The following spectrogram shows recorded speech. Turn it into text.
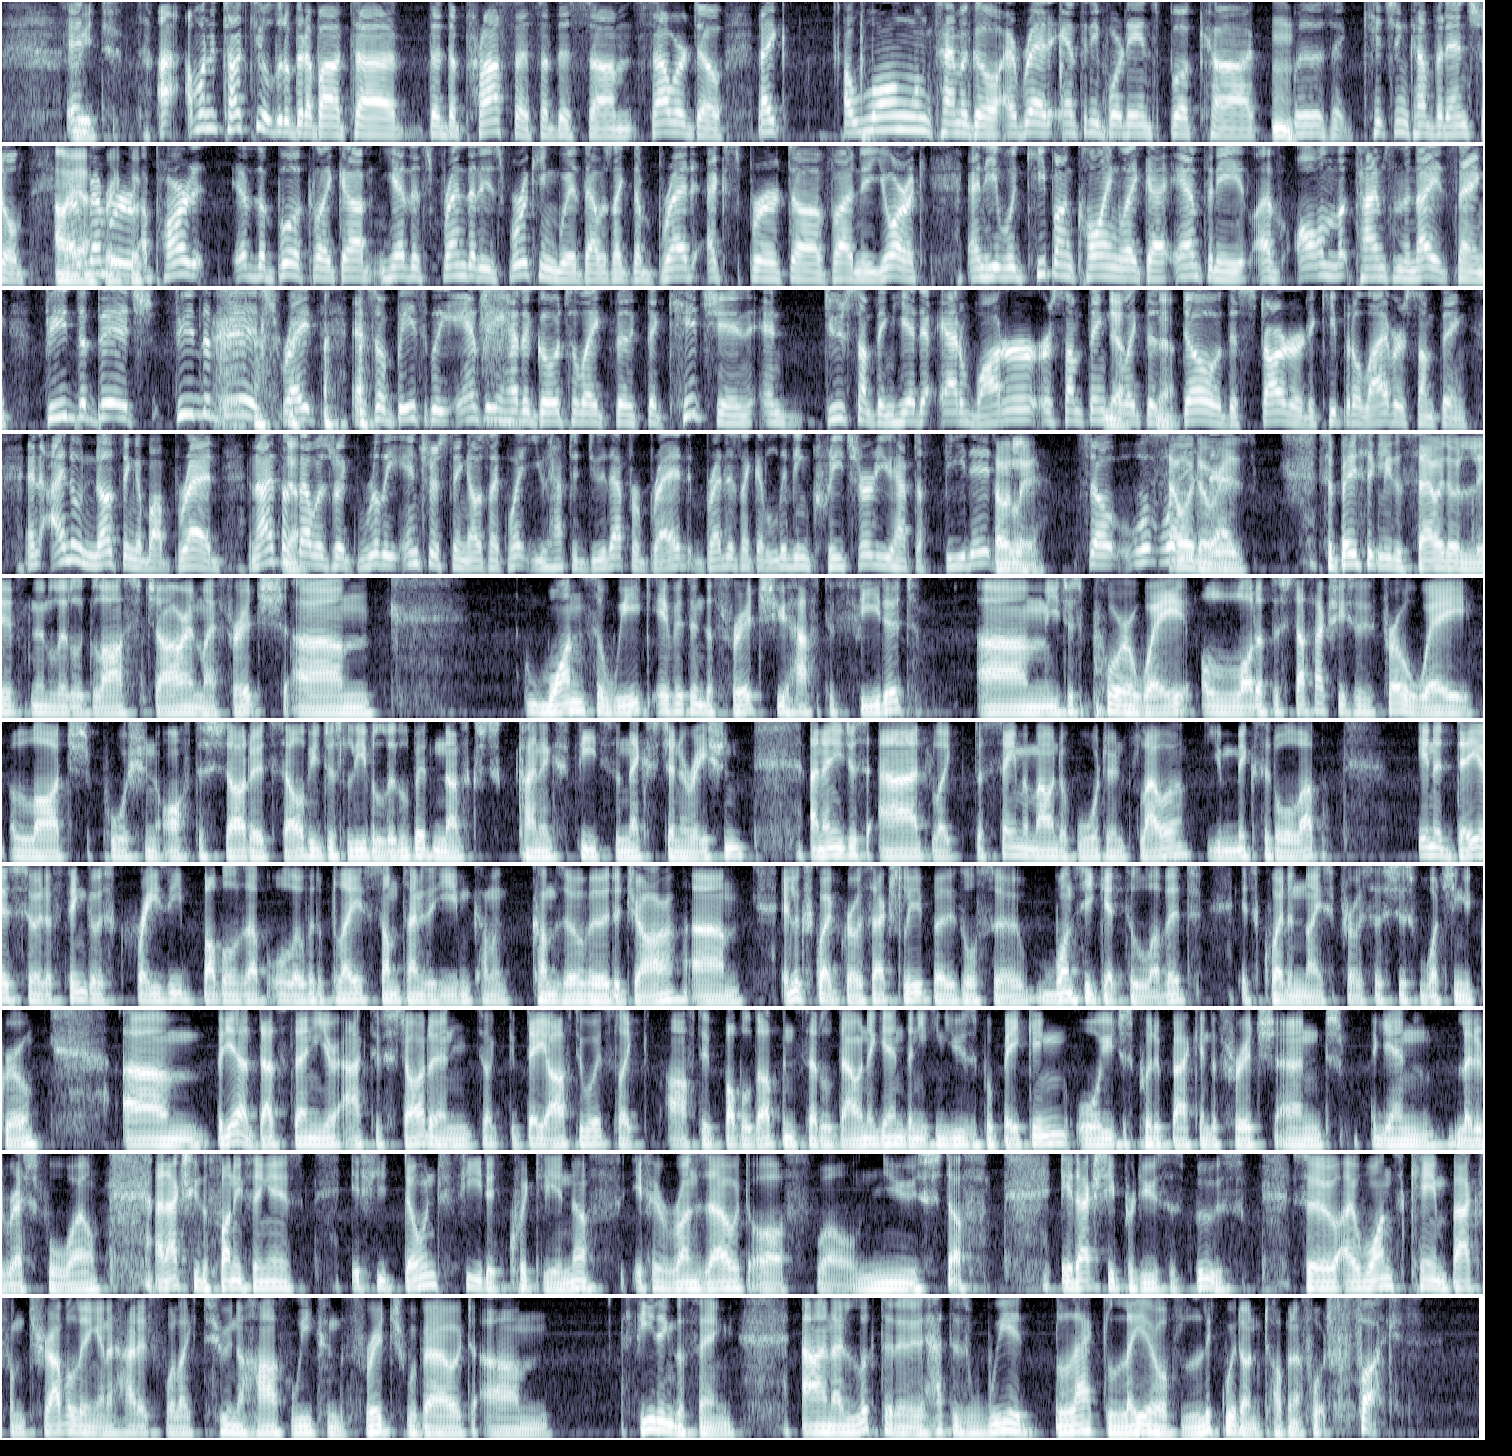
And Sweet. I, I want to talk to you a little bit about uh, the the process of this um, sourdough. Like a long, long time ago, I read Anthony Bourdain's book. Uh, What was it? Kitchen Confidential. Mm. Oh, I yeah, remember a part of the book. Like um, he had this friend that he was working with that was like the bread expert of uh, New York, and he would keep on calling like uh, Anthony of all n- times in the night, saying "Feed the bitch, feed the bitch," right? and so basically, Anthony had to go to like the the kitchen and do something. He had to add water or something to like this yeah. dough, this starter to keep it alive or something. And I know nothing about bread, and I thought Yeah. that was like really interesting. I was like, "What? You have to do that for bread? Bread is like a living creature. You have to feed it." totally So wh- what is sourdough that? is. So basically, the sourdough lives in a little glass jar in my fridge. Um, once a week, if it's in the fridge, you have to feed it. Um, you just pour away a lot of the stuff. Actually, so you throw away a large portion of the starter itself. You just leave a little bit, and that's just kind of feeds the next generation. And then you just add like the same amount of water and flour. You mix it all up in a day or so, the thing goes crazy, bubbles up all over the place. Sometimes it even come, comes over the jar. Um, it looks quite gross, actually, but it's also, once you get to love it, it's quite a nice process just watching it grow. Um, but yeah, that's then your active starter. And like the day afterwards, like after it bubbled up and settled down again, then you can use it for baking or you just put it back in the fridge and again, let it rest for a while. And actually, the funny thing is, if you don't feed it quickly enough, if it runs out of, well, new stuff, it actually produces booze. So I once came back from traveling and I had it for like two and a half weeks in the fridge without, um, feeding the thing and I looked at it, it had this weird black layer of liquid on top, and I thought, fuck,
